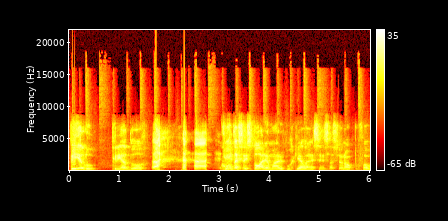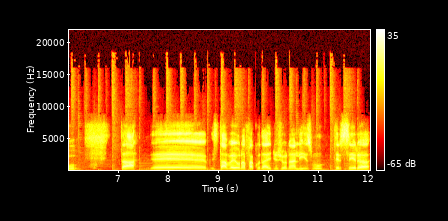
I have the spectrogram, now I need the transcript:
pelo criador. Conta essa história, Mário, porque ela é sensacional, por favor. Tá. é, Estava eu na faculdade de jornalismo, terceira,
